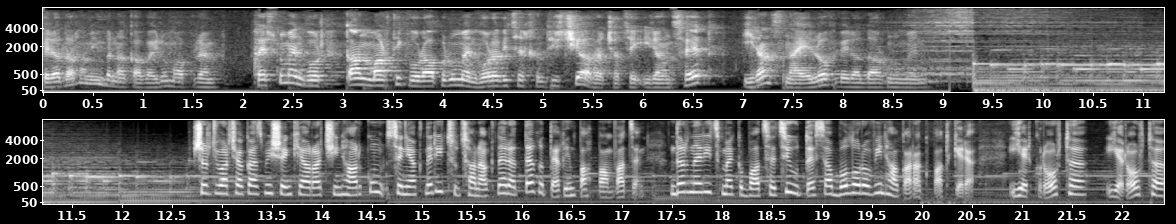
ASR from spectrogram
վերադառնամ իմ բնակավայրում ապրեմ։ Տեսնում են, որ կան մարդիկ, որ ապրում են, որևիցե խնդիր չի առաջացել իրանց հետ, իրանց նայելով վերադառնում են։ Շրջվարչակազմի շենքի առաջին հարկում սենյակների ցուցանակները տեղը տեղին պահպանված են։ Դռներից մեկը բացեցի ու տեսա բոլորովին հակառակ պատկերը։ Երկրորդը, երրորդը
